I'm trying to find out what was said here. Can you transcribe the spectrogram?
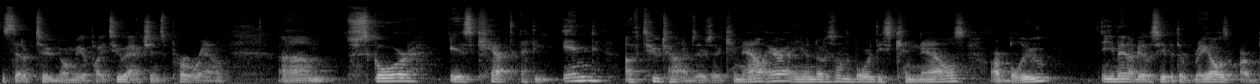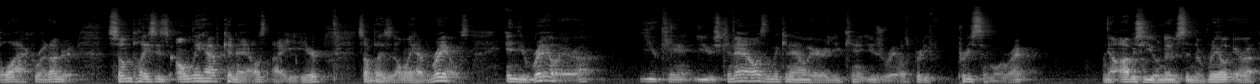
instead of two. Normally you'll play two actions per round. Um, score is kept at the end of two times. There's a canal era, and you'll notice on the board these canals are blue. You may not be able to see, but the rails are black right under it. Some places only have canals, i.e., here. Some places only have rails. In the rail era, you can't use canals. In the canal era, you can't use rails. Pretty pretty similar, right? Now, obviously, you'll notice in the rail era,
